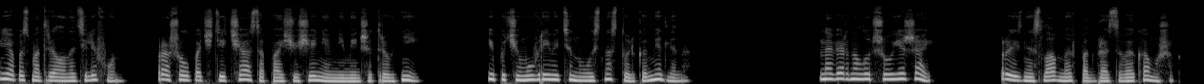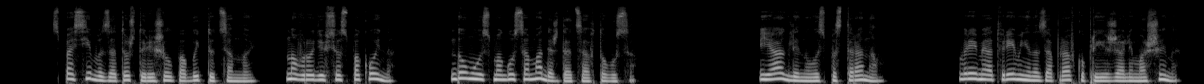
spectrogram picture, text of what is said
Я посмотрела на телефон. Прошел почти час, а по ощущениям не меньше трех дней. И почему время тянулось настолько медленно? «Наверное, лучше уезжай», — произнесла, вновь подбрасывая камушек. «Спасибо за то, что решил побыть тут со мной. Но вроде все спокойно. Думаю, смогу сама дождаться автобуса». Я оглянулась по сторонам. Время от времени на заправку приезжали машины.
